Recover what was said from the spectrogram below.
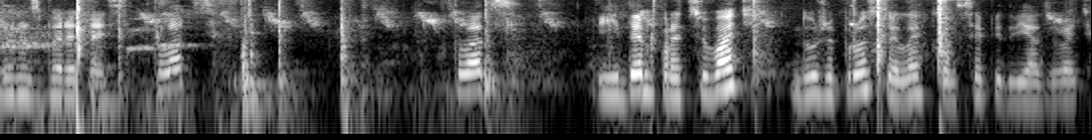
ви розберетесь. Клац. Клац. І йдемо працювати. Дуже просто і легко все підв'язувати.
